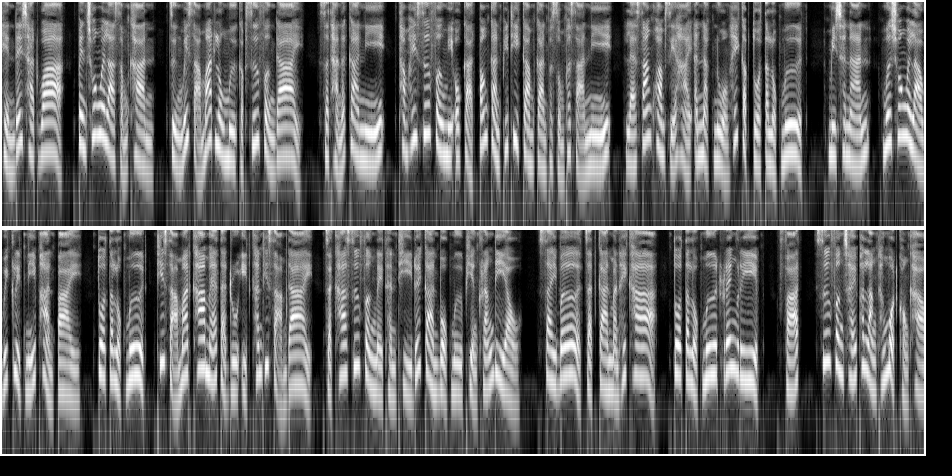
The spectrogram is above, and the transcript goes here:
เห็นได้ชัดว่าเป็นช่วงเวลาสำคัญ จึงไม่สามารถลงมือกับซื่อเฟิงได้ สถานการณ์นี้ทำให้ซื่อเฟิงมีโอกาสป้องกันพิธีกรรมการผสมผสานนี้ และสร้างความเสียหายอันหนักหน่วงให้กับตัวตลกมืด มิฉะนั้นเมื่อช่วงเวลาวิกฤตนี้ผ่านไป ตัวตลกมืดที่สามารถฆ่าแม้แต่ดรูอิดขั้นที่ 3 ได้ จะฆ่าซื่อเฟิงในทันทีด้วยการโบกมือเพียงครั้งเดียวไซเบอร์จัดการมันให้ฆ่า ตัวตลกมืดเร่งรีบ ฟัด ซื่อเฟิงใช้พลังทั้งหมดของเขา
